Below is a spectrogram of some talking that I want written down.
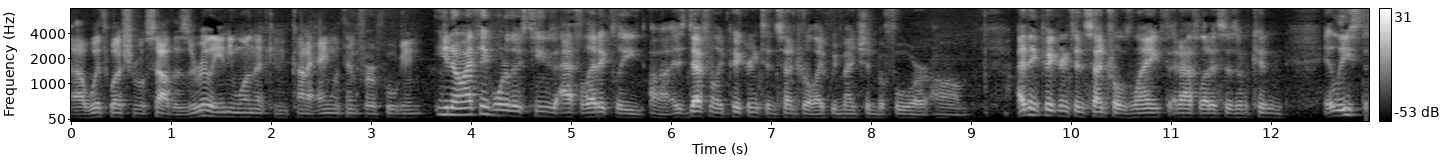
uh, with Westerville South? Is there really anyone that can kind of hang with them for a full game? You know, I think one of those teams athletically uh, is definitely Pickerington Central, like we mentioned before. Um, I think Pickerington Central's length and athleticism can at least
